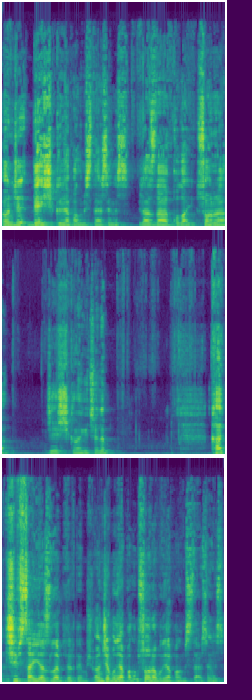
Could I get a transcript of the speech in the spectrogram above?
Önce D şıkkını yapalım isterseniz. Biraz daha kolay. Sonra C şıkkına geçelim. Kaç çift sayı yazılabilir demiş. Önce bunu yapalım sonra bunu yapalım isterseniz.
